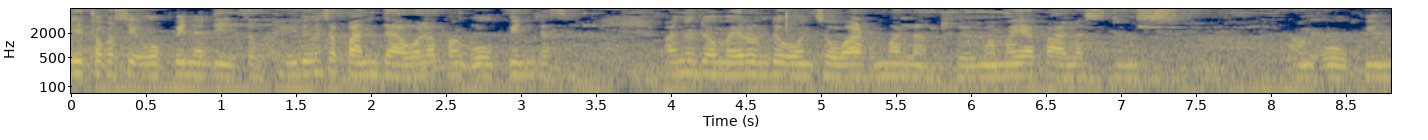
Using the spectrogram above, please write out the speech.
Dito kasi open na dito. Eh, doon sa Panda, wala pang open kasi. Ano daw, mayroon doon sa Warma lang. Pero mamaya pa alas dos ang open.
